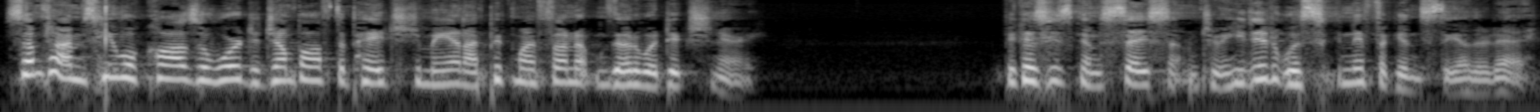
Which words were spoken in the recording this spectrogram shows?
Sometimes he will cause a word to jump off the page to me and I pick my phone up and go to a dictionary because he's going to say something to me. He did it with significance the other day.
